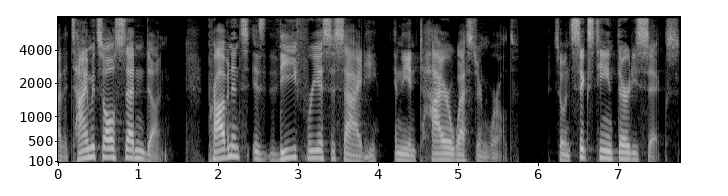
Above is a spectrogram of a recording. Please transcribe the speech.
By the time it's all said and done, Providence is the freest society in the entire Western world. So in 1636,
